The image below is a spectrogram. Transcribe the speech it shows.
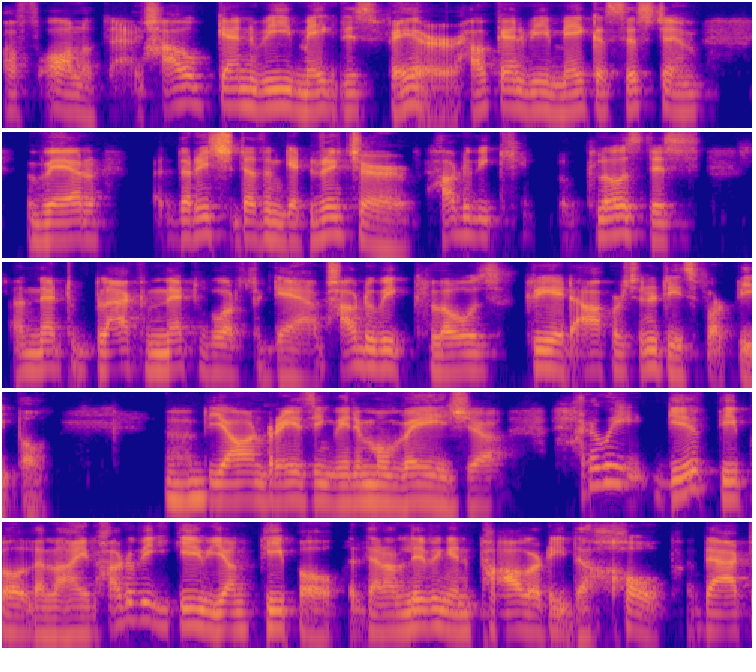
of all of that. How can we make this fair? How can we make a system where the rich doesn't get richer? How do we close this uh, net black net worth gap? How do we close, create opportunities for people uh, mm-hmm. beyond raising minimum wage? Uh, how do we give people the life? How do we give young people that are living in poverty the hope that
